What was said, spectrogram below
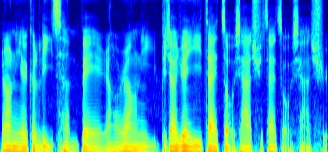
让你有一个里程碑，然后让你比较愿意再走下去，再走下去。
